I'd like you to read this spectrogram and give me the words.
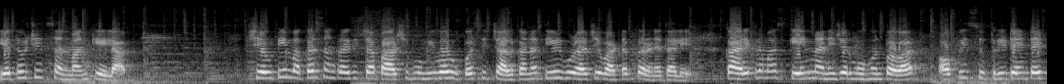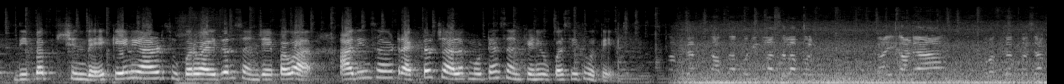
यथोचित सन्मान केला. शेवटी मकर संक्रांतीच्या पार्श्वभूमीवर उपस्थित चालकांना तिळगुळाचे वाटप करण्यात आले. कार्यक्रमास cane manager Mohan Pawar office superintendent Deepak Shinde cane yard supervisor Sanjay Pawar आदींसह ट्रॅक्टर चालक मोठ्या संख्येने उपस्थित होते. काही गाड्या रस्त्यात तशाच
